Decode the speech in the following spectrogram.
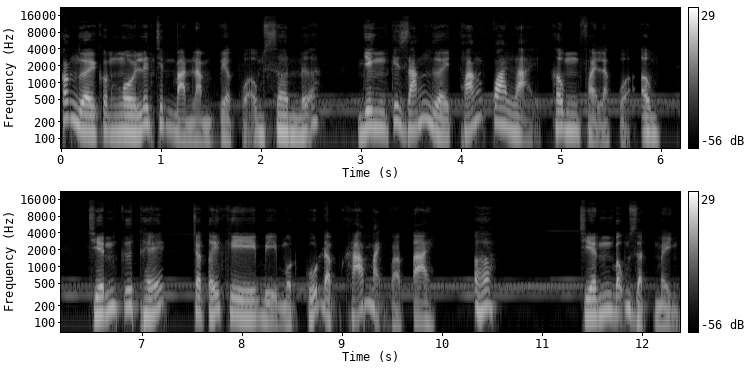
có người còn ngồi lên trên bàn làm việc của ông Sơn nữa. Nhưng cái dáng người thoáng qua lại không phải là của ông. Chiến cứ thế cho tới khi bị một cú đập khá mạnh vào tai. Ơ, Chiến bỗng giật mình,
